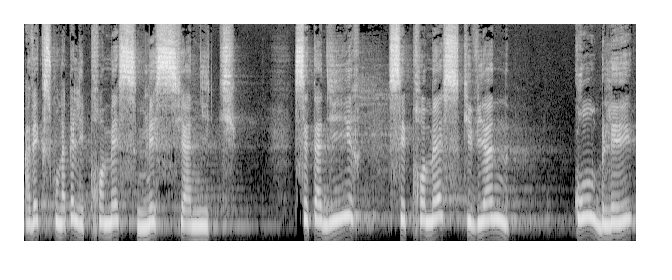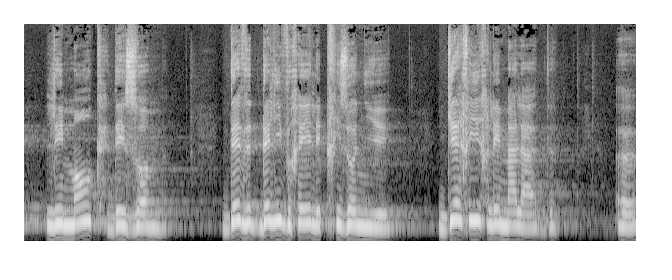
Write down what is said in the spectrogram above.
avec ce qu'on appelle les promesses messianiques, c'est-à-dire ces promesses qui viennent combler les manques des hommes, délivrer les prisonniers, guérir les malades, euh,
